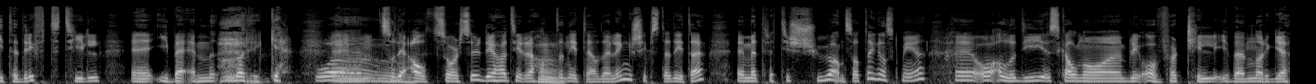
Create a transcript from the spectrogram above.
IT-drift til eh, IBM Norge. Eh, så de outsourcer. De har tidligere hatt en IT-avdeling, Skipsted IT, med 37 ansatte, ganske mye. Og alle de skal nå bli overført til IBM Norge.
